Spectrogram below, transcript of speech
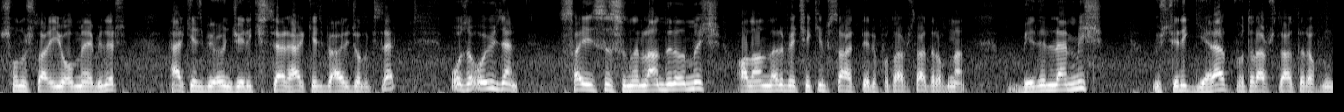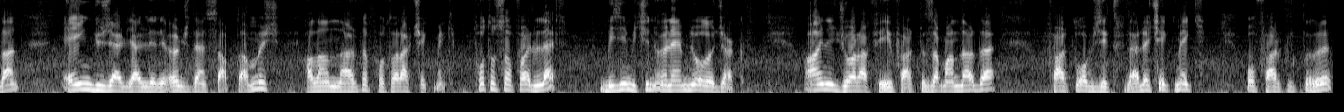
sonuçlar iyi olmayabilir. Herkes bir öncelik ister, herkes bir ayrıcalık ister. O o yüzden sayısı sınırlandırılmış, alanları ve çekim saatleri fotoğrafçılar tarafından belirlenmiş. Üstelik yerel fotoğrafçılar tarafından en güzel yerleri önceden saptanmış alanlarda fotoğraf çekmek. Foto safariler bizim için önemli olacak. Aynı coğrafyayı farklı zamanlarda farklı objektiflerle çekmek, o farklılıkları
